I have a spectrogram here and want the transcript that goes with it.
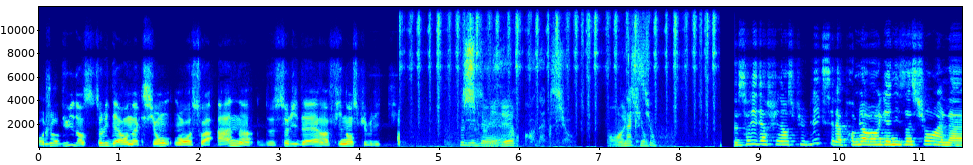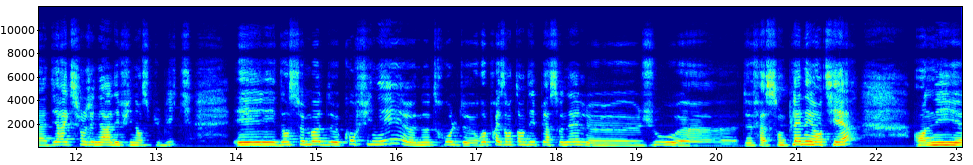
Alors aujourd'hui, dans Solidaire en Action, on reçoit Anne de Solidaire Finances Publiques. Solidaire en action. En, action. Solidaire Finances Publiques, c'est la première organisation à la Direction générale des finances publiques. Et dans ce mode confiné, euh, notre rôle de représentant des personnels euh, joue euh, de façon pleine et entière. On, est,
